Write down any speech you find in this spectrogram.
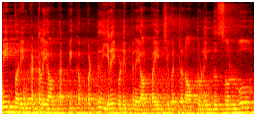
மீட்பரின் கட்டளையால் கற்பிக்கப்பட்டு இறைவெடுப்பினையால் பயிற்சி பெற்ற நாம் துணிந்து சொல்வோம்.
